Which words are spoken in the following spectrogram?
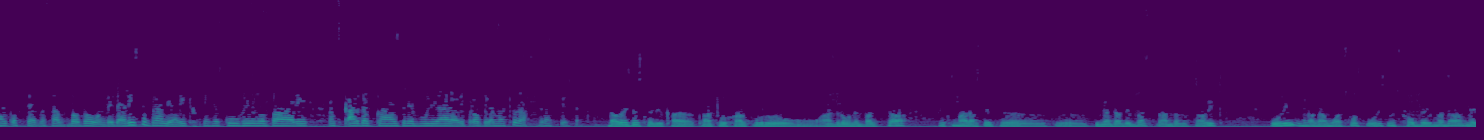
არ კეთდება საბოლოომდე და რის უბრალი არის ეს გულგრილობა არის, რაც კარგად გააზრებული არ არის პრობლემა თუ რა რა შეიძლება. დავესწრები ქართულ ხალხურ აზროვნებას და ეხმარ ასეთ წინადადებას სტანდარტობით პური უნდა გამოაცხოს პურის მცხოვრებმა და მე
